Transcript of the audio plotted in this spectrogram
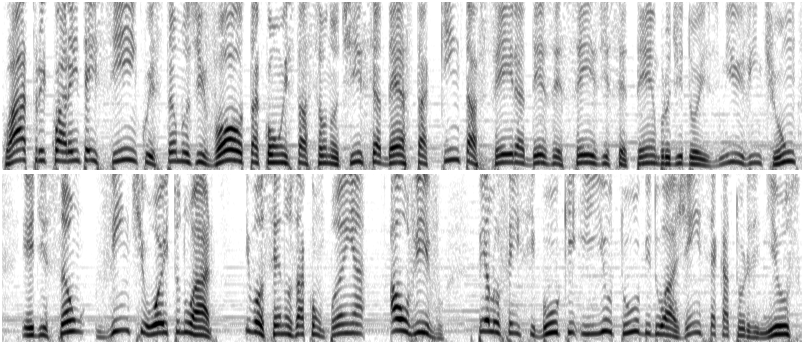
4 e 45 estamos de volta com Estação Notícia desta quinta-feira, 16 de setembro de 2021, edição 28 no ar. E você nos acompanha ao vivo pelo Facebook e YouTube do Agência 14 News,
